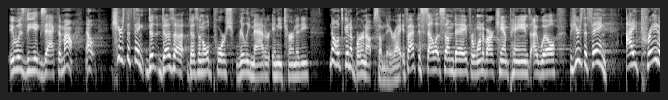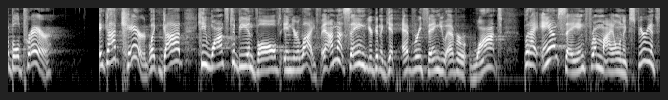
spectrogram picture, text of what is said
it was the exact amount. Now, here's the thing does, does, a, does an old Porsche really matter in eternity? No, it's gonna burn up someday, right? If I have to sell it someday for one of our campaigns, I will. But here's the thing I prayed a bold prayer. And God cared. Like, God, He wants to be involved in your life. And I'm not saying you're gonna get everything you ever want, but I am saying from my own experience,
